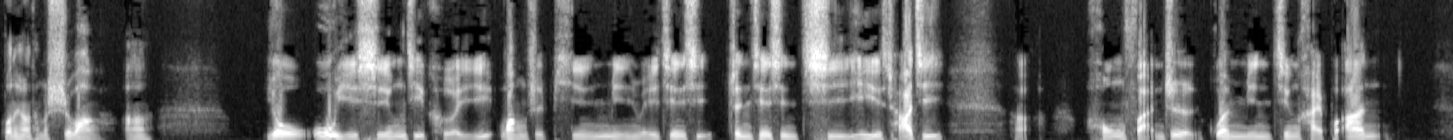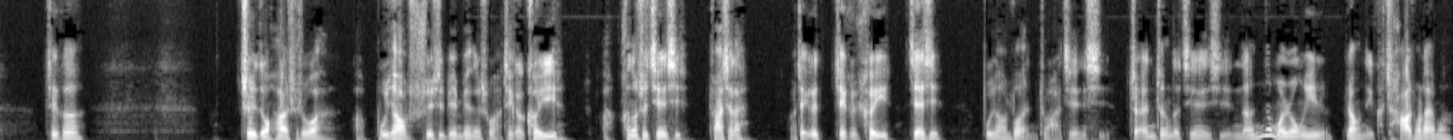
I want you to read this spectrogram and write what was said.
不能让他们失望啊！啊，又勿以行迹可疑，妄指平民为奸细，真坚信起义查缉，啊，恐反致官民惊骇不安。这个。这段话是说啊，不要随随便便的说这个可疑啊，可能是奸细，抓起来啊，这个这个可疑奸细，不要乱抓奸细，真正的奸细能那么容易让你查出来吗？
